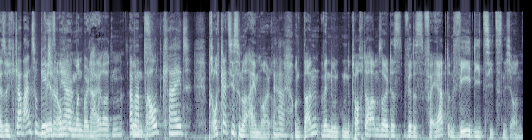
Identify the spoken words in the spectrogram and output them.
Also ich, Ich glaube, Anzug will geht jetzt schon, auch ja. irgendwann bald heiraten. Aber Brautkleid, Brautkleid ziehst du nur einmal an. Ja. Und dann, wenn du eine Tochter haben solltest, wird es vererbt und weh, die zieht's nicht an.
